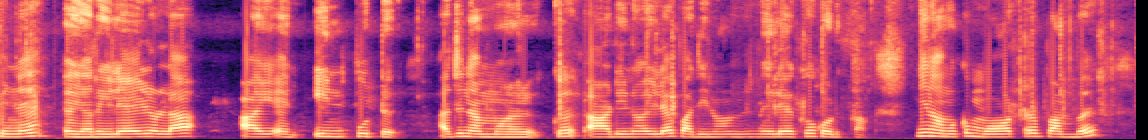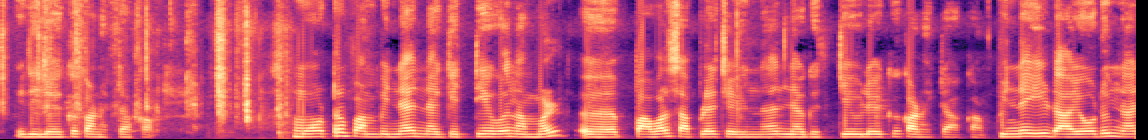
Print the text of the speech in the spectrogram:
പിന്നെ റിലേയിലുള്ള ഐ എൻ ഇൻപുട്ട്. അത് നമ്മൾക്ക് ആഡിനോയിലെ പതിനൊന്നിലേക്ക് കൊടുക്കാം. ഇനി നമുക്ക് മോട്ടർ പമ്പ് ഇതിലേക്ക് കണക്റ്റ് ആക്കാം. മോട്ടർ പമ്പിന്റെ നെഗറ്റീവ് നമ്മൾ പവർ സപ്ലൈ ചെയ്യുന്ന നെഗറ്റീവിലേക്ക് കണക്റ്റ് ആക്കാം. പിന്നെ ഈ ഡയോഡും ഞാൻ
